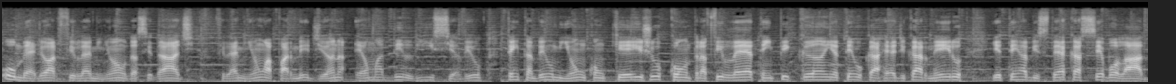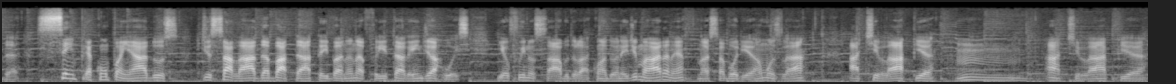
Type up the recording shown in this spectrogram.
o melhor filé mignon da cidade. Filé mignon à parmegiana é uma delícia, viu? Tem também o mignon com queijo, contra filé, tem picanha, tem o carré de carneiro e tem a bisteca cebolada, sempre acompanhados de salada, batata e banana frita, além de arroz. E eu fui no sábado lá com a dona Edmara, né? Nós saboreamos lá a tilápia. Hum, a tilápia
